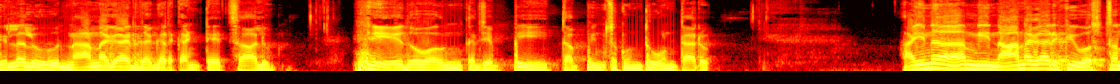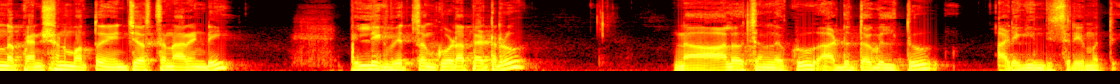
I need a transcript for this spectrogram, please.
పిల్లలు నాన్నగారి దగ్గర కంటే చాలు. ఏదో వంక చెప్పి తప్పించుకుంటూ ఉంటారు. అయినా మీ నాన్నగారికి వస్తున్న పెన్షన్ మొత్తం ఏం చేస్తున్నారండి? పిల్లికి వెచ్చం కూడా పెట్టరు. నా ఆలోచనలకు అడ్డు తగులుతూ అడిగింది శ్రీమతి.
